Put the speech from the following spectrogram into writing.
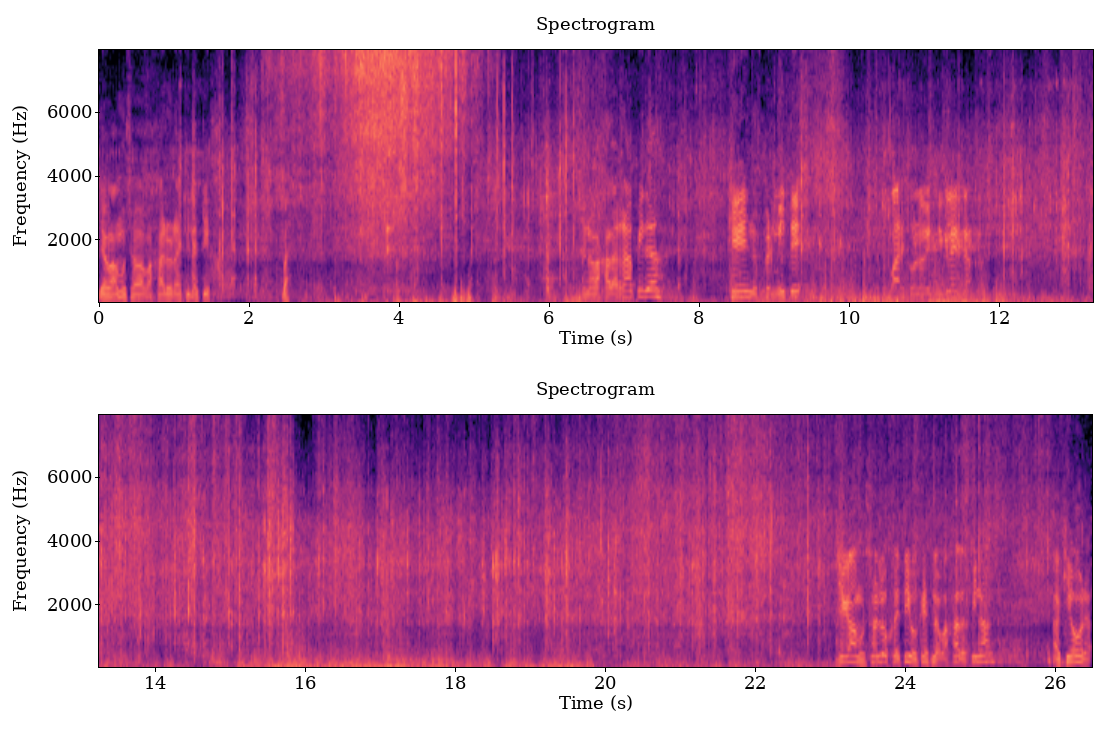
Ya vamos a bajar ahora aquí la tija una bajada rápida que nos permite jugar con la bicicleta. Llegamos al objetivo que es la bajada final. Aquí ahora.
